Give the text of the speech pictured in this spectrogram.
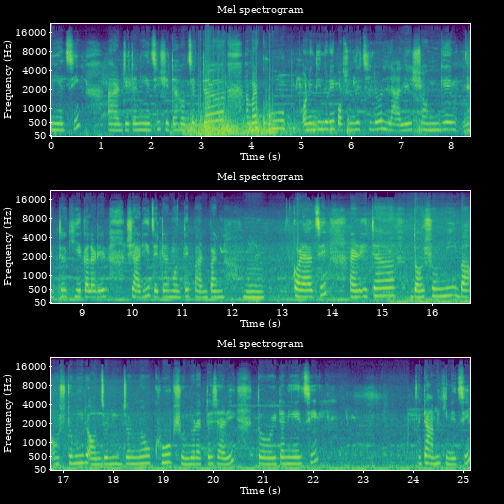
নিয়েছি। আর যেটা নিয়েছি সেটা হচ্ছে একটা আমার খুব অনেক দিন ধরেই পছন্দের ছিল লালের সঙ্গে একটা ঘিয়ে কালারের শাড়ি, যেটার মধ্যে পান পান করা আছে। আর এটা দশমী বা অষ্টমীর অঞ্জলির জন্য খুব সুন্দর একটা শাড়ি। তো এটা নিয়েছি। এটা আমি কিনেছি।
